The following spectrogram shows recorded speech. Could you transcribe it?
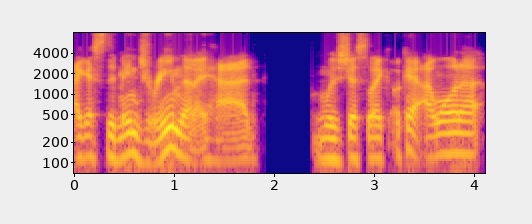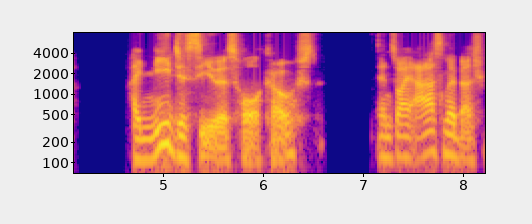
I guess the main dream that I had was just like, okay, I wanna, I need to see this whole coast. And so I asked my best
